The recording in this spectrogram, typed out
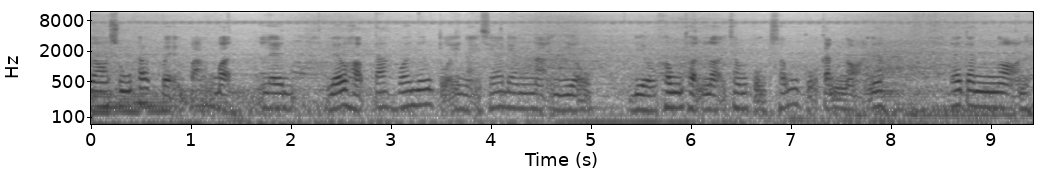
do xung khắc về bảng bận lên nếu hợp tác với những tuổi này sẽ đem lại nhiều điều không thuận lợi trong cuộc sống của căn ngọ nhé Đấy, căn ngọ này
